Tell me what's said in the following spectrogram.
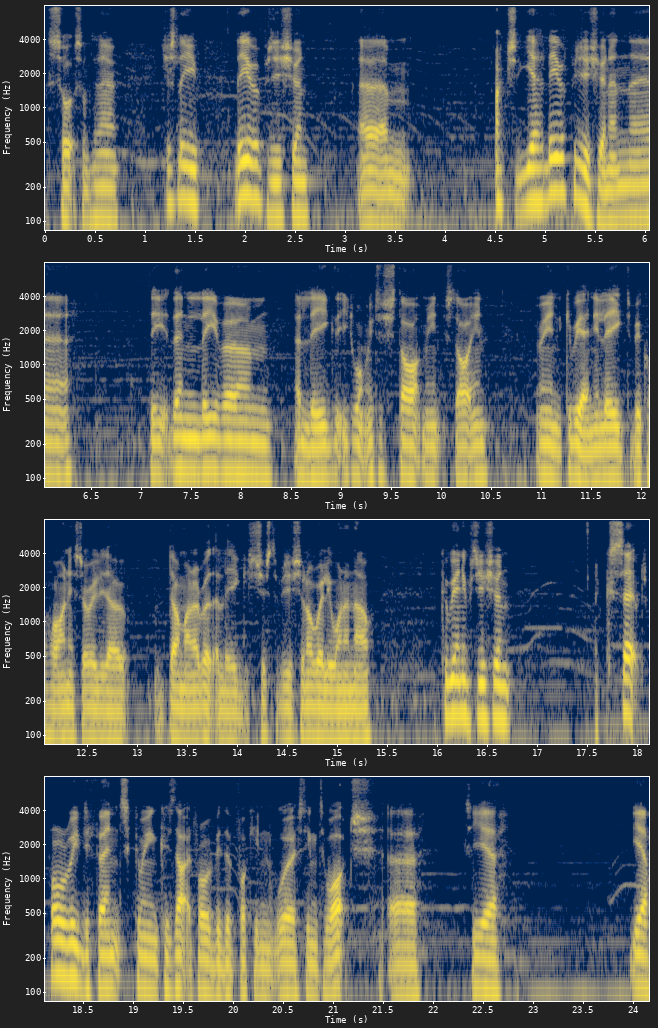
sort something out. Just leave leave a position. Um, actually, yeah, leave a position, and uh, the, then leave um, a league that you'd want me to start me start in. I mean, it could be any league, to be quite honest. I really don't, don't matter about the league. It's just a position I really want to know. Could be any position, except probably defence. I mean, because that would probably be the fucking worst thing to watch. Uh, so, yeah. Yeah,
